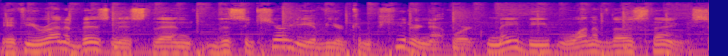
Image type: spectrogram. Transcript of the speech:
If you run a business, then the security of your computer network may be one of those things.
